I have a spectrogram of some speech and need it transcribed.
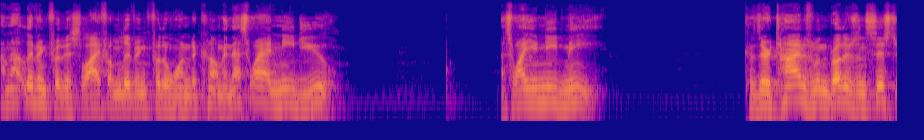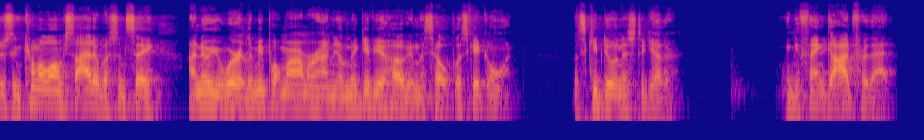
I'm not living for this life, I'm living for the one to come. And that's why I need you. That's why you need me. Because there are times when brothers and sisters can come alongside of us and say, I know your word. Let me put my arm around you. Let me give you a hug and let's help. Let's get going. Let's keep doing this together. We can thank God for that.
